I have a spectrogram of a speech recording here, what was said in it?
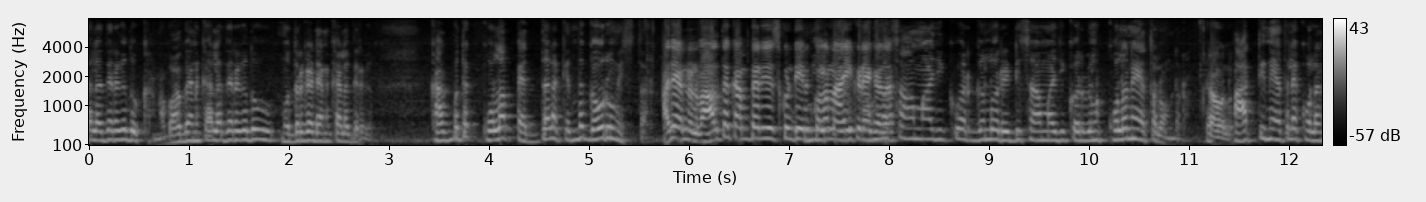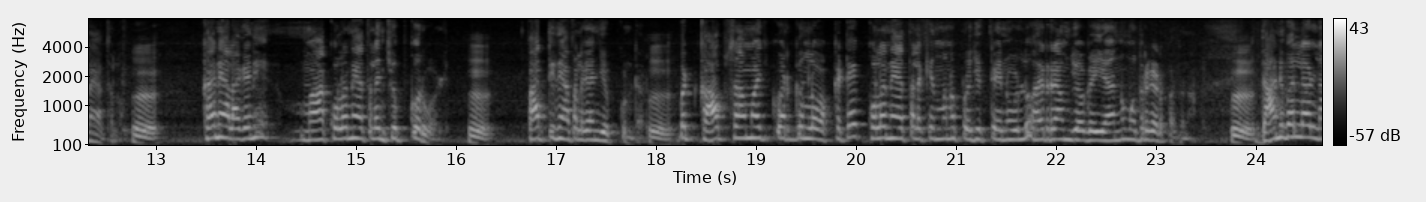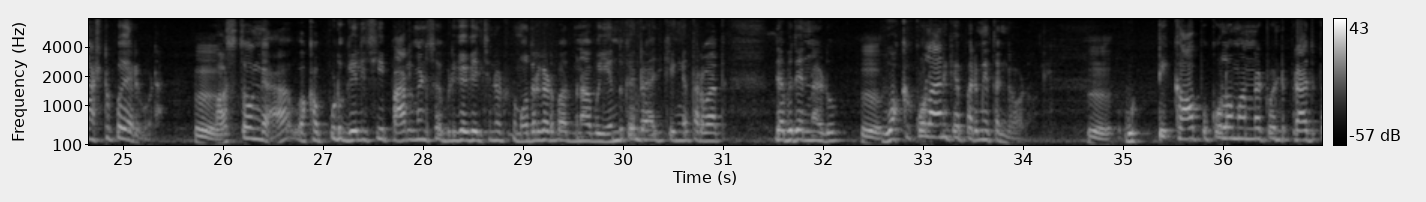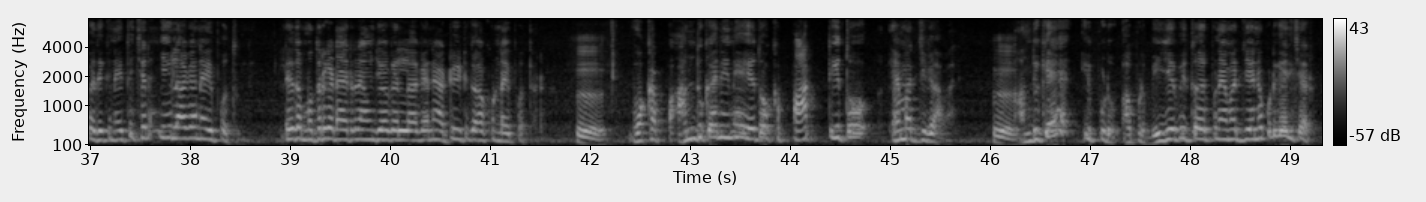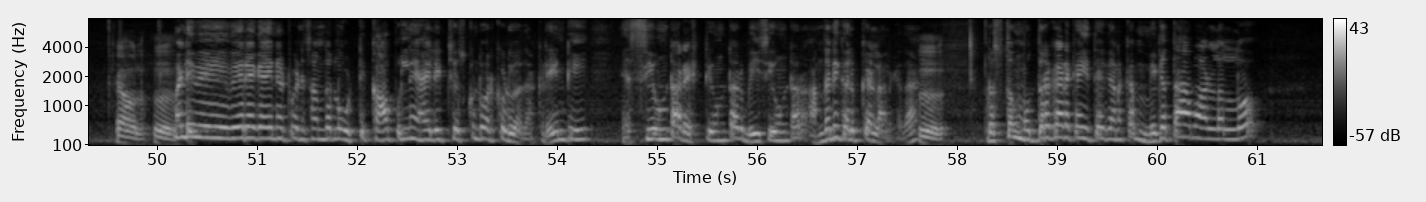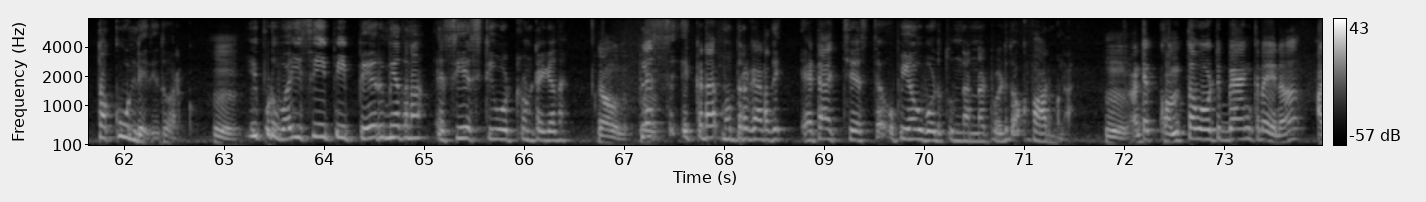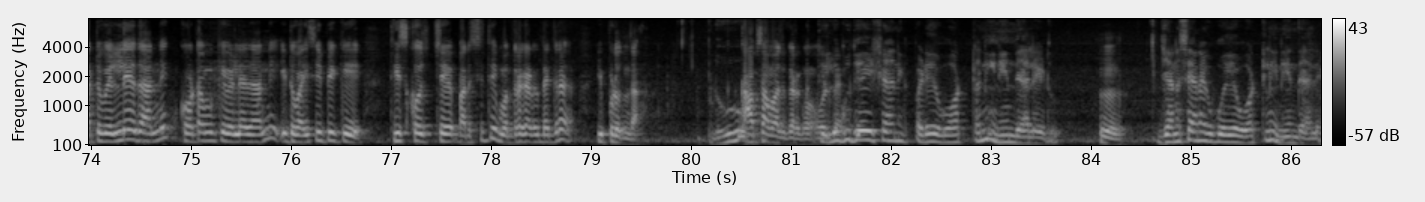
వెనకాల తిరగదు కన్నబాబు వెనకాల తిరగదు ముద్రగడ వెనకాల తిరగదు. కాకపోతే కుల పెద్దల కింద గౌరవం ఇస్తారు. అదే అన్నాను వాళ్ళతో కంపేర్ చేసుకుంటే కుల నాయకుడే కదా. సామాజిక వర్గంలో రెడ్డి సామాజిక వర్గంలో కుల నేతలు ఉండరు. పార్టీ నేతలే కుల నేతలు. కానీ అలాగని మా కుల నేతలు అని చెప్పుకోరు వాళ్ళు. పార్టీ నేతలుగా అని చెప్పుకుంటారు. బట్ కాపు సామాజిక వర్గంలో ఒక్కటే కుల నేతల కిందన ప్రొజెక్ట్ అయిన వాళ్ళు హరిరామ్ జోగయ్యాను ముద్రగడ పదన ఉమ్, దానివల్ల వాళ్ళు నష్టపోయారు కూడా. వాస్తవంగా ఒకప్పుడు గెలిచి పార్లమెంట్ సభ్యుడిగా గెలిచినటువంటి ముద్రగడ పద్మనాభు ఎందుకని రాజకీయంగా తర్వాత దెబ్బతిన్నాడు? Hmm. ఒక కులానికే పరిమితం కావడం. ఉమ్, ఉట్టి కాపు కులం అన్నటువంటి ప్రాతిపదికన అయితే చిరంజీవి లాగానే అయిపోతుంది. లేదా ముద్రగడ హరిరామ జోగల్ లాగానే అటు ఇటు కాకుండా అయిపోతారు. ఒక అందుకనినే ఏదో ఒక పార్టీతో ఎమర్జీ కావాలి. అందుకే ఇప్పుడు అప్పుడు బీజేపీ తరపున ఎమర్జీ అయినప్పుడు గెలిచారు. మళ్ళీ వేరేగా అయినటువంటి సందర్భంలో ఉట్టి కాపుల్ని హైలైట్ చేసుకుంటూ వర్కౌట్ కాదు. అక్కడ ఏంటి? ఎస్సీ ఉంటారు ఎస్టీ ఉంటారు బీసీ ఉంటారు అందరినీ కలుపుకెళ్ళాలి కదా. ప్రస్తుతం ముద్రగడక అయితే గనక మిగతా వాళ్ళల్లో తక్కువ ఉండేది ఇదివరకు ఇప్పుడు వైసీపీ పేరు మీదన ఎస్సీ ఎస్టీ ఓట్లు ఉంటాయి కదా. ప్లస్ ఇక్కడ ముద్రగడది అటాచ్ చేస్తే ఉపయోగపడుతుంది అన్నటువంటిది ఒక ఫార్ములా. అంటే కొంత ఓటు బ్యాంక్ నైనా అటు వెళ్ళేదాన్ని కూటమికి వెళ్ళేదాన్ని ఇటు వైసీపీకి తీసుకొచ్చే పరిస్థితి ముద్రగడ దగ్గర ఇప్పుడు ఉందా ఇప్పుడు. తెలుగుదేశానికి పడే ఓట్లని నేనేం తేలేడు. జనసేనకు పోయే ఓట్లని నేనేం తేలేడు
